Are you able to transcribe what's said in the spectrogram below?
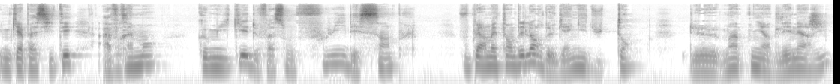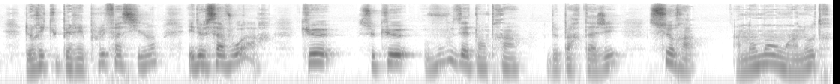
une capacité à vraiment communiquer de façon fluide et simple, vous permettant dès lors de gagner du temps, de maintenir de l'énergie, de récupérer plus facilement et de savoir que ce que vous êtes en train de partager sera, un moment ou un autre,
